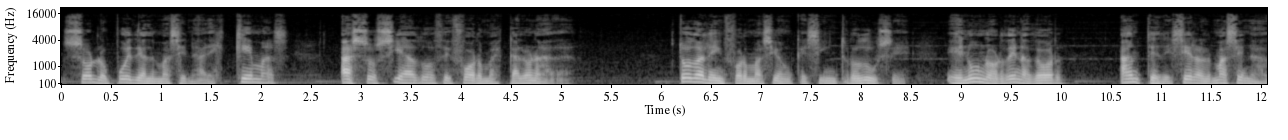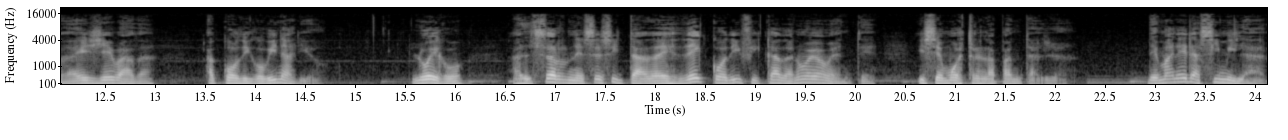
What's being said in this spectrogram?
solo puede almacenar esquemas asociados de forma escalonada. Toda la información que se introduce en un ordenador antes de ser almacenada, es llevada a código binario. Luego, al ser necesitada, es decodificada nuevamente y se muestra en la pantalla. De manera similar,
